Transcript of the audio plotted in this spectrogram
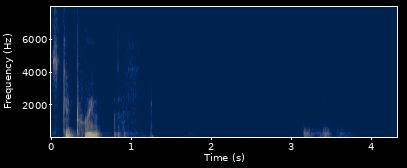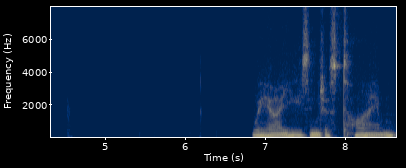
That's a good point. We are using just time.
